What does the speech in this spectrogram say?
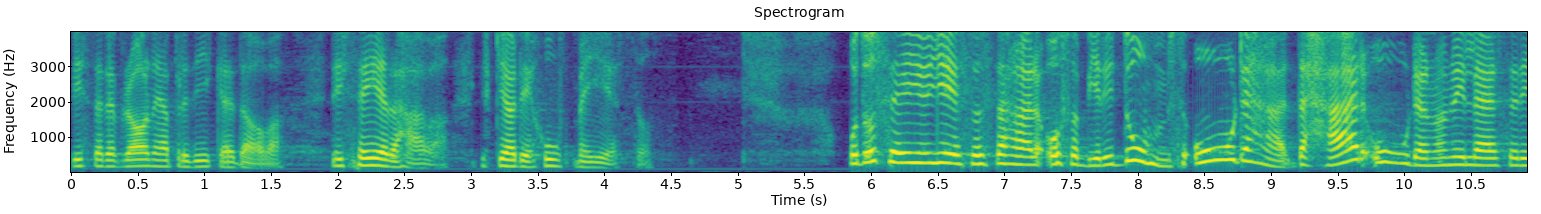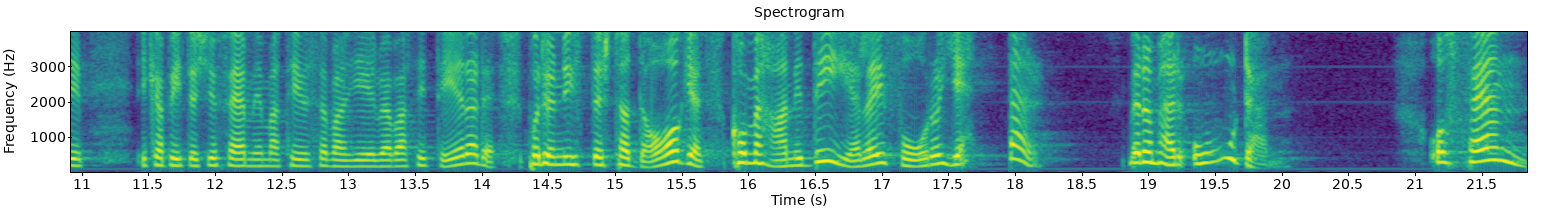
Visst är det bra när jag predikar idag? Va? Ni ser det här, va? vi ska göra det ihop med Jesus. Och då säger Jesus det här och så blir det domsord det här. Det här orden, om ni läser i, i kapitel 25 i Matteus evangelium, jag bara citerar det. På den yttersta dagen kommer han att dela i får och getter med de här orden. Och sen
